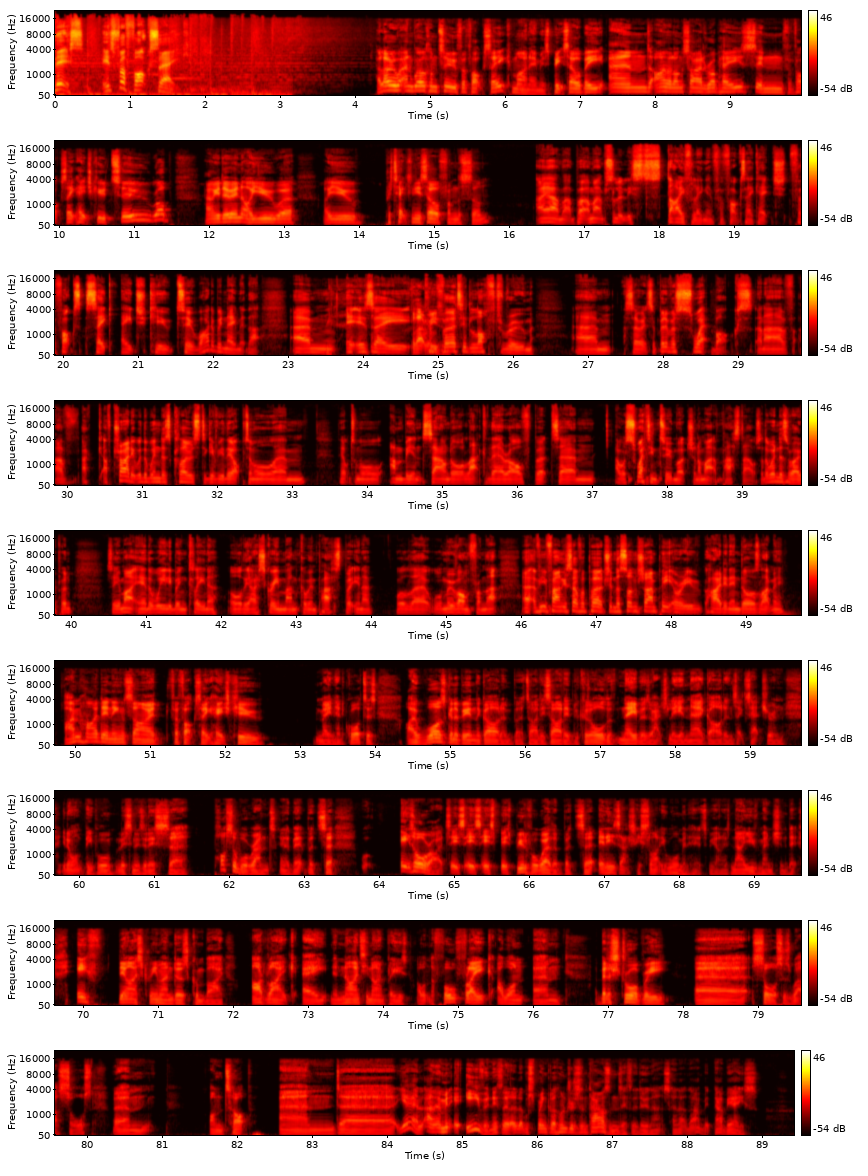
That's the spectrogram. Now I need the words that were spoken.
This is For Fox's Sake. Hello and welcome to For Fox's Sake. My name is Pete Selby and I'm alongside Rob Hayes in For Fox's Sake HQ2. Rob, how are you doing? Are you uh, are you protecting yourself from the sun? I am, but I'm absolutely stifling in for Fox Sake H for Fox Sake HQ two. Why did we name it that? Um, it is a converted reason. loft room. Um, so it's a bit of a sweat box, and I've I've I've tried it with the windows closed to give you the optimal um, the optimal ambient sound or lack thereof. But um, I was sweating too much, and I might have passed out. So the windows are open, so you might hear the wheelie bin cleaner or the ice cream man coming past. But you know, we'll uh, we'll move on from that. Uh, have you found yourself a perch in the sunshine, Pete, or are you hiding indoors like me? I'm hiding inside for Fox Sake HQ main headquarters. I was going to be in the garden, but I decided because all the neighbours are actually in their gardens, etc., and you don't want people listening to this uh, possible rant in a bit, but. Uh, it's all right. It's it's it's it's beautiful weather, but uh, it is actually slightly warm in here. To be honest, now you've mentioned it. If the ice cream man does come by, I'd like a 99, please. I want the full flake. I want um, a bit of strawberry uh, sauce as well, sauce um, on top. And uh, yeah, I mean, even if they will sprinkle hundreds and thousands if they do that, so that that'd be that'd be ace.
